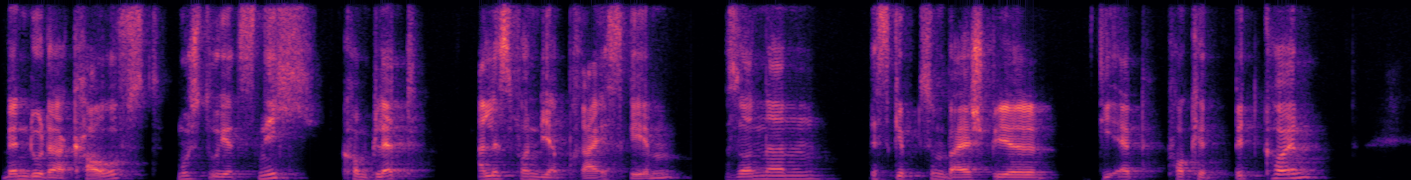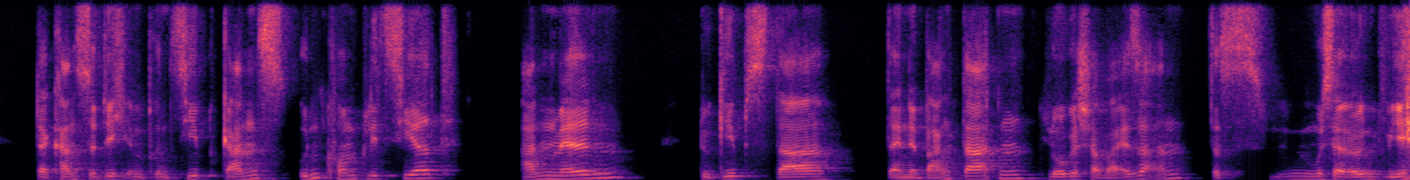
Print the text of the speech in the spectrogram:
wenn du da kaufst, musst du jetzt nicht komplett alles von dir preisgeben, sondern es gibt zum Beispiel die App Pocket Bitcoin. Da kannst du dich im Prinzip ganz unkompliziert anmelden. Du gibst da deine Bankdaten logischerweise an. Das muss ja irgendwie,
